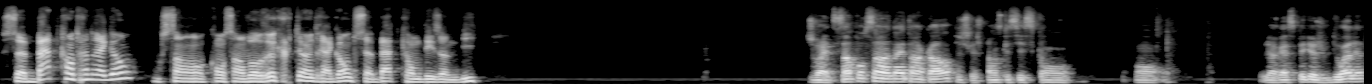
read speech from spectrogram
se battre contre un dragon? Ou qu'on s'en va recruter un dragon pour se battre contre des zombies? Je vais être 100% honnête encore, puisque je pense que c'est ce qu'on. on- le respect que je vous dois, là.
